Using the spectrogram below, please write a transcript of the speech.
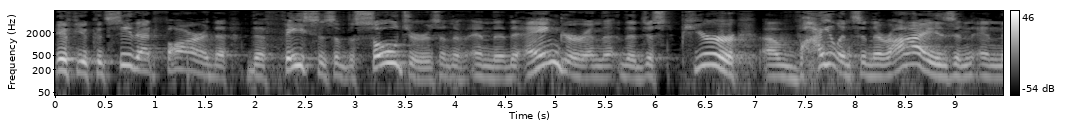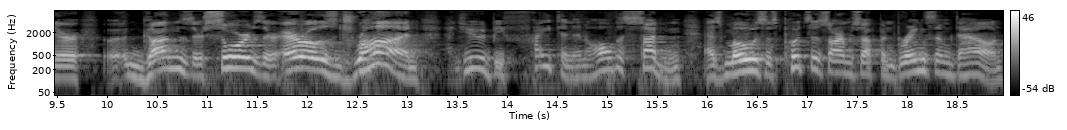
if you could see that far, the, the faces of the soldiers and the, and the, the anger and the, the just pure uh, violence in their eyes and, and their uh, guns, their swords, their arrows drawn. And you would be frightened. And all of a sudden, as Moses puts his arms up and brings them down,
